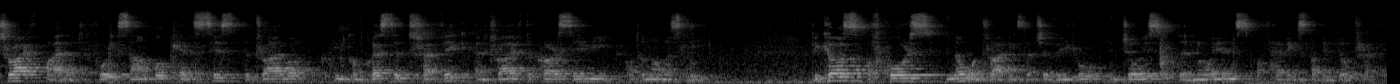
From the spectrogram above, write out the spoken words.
Drive Pilot, for example, can assist the driver in congested traffic and drive the car semi-autonomously. Because, of course, no one driving such a vehicle enjoys the annoyance of having stop-and-go traffic.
